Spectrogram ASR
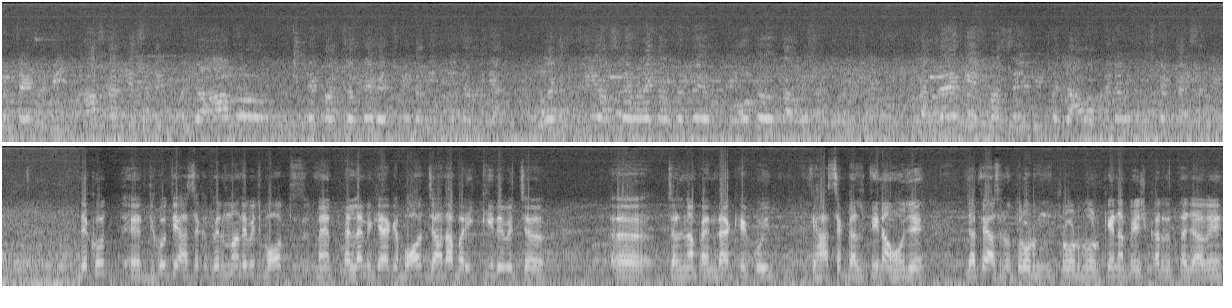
ਕੰਟੈਂਟ ਵੀ, ਖਾਸ ਕਰਕੇ ਸਾਡੇ ਪੰਜਾਬ ਦੇ ਕਲਚਰ ਦੇ ਵਿੱਚ ਵੀ ਇਦਾਂ ਦੀਆਂ ਚੀਜ਼ਾਂ ਚੱਲਦੀਆਂ ਹਾਲਾਂਕਿ ਤੁਸੀਂ ਅਸਲੇ ਵਾਲੇ ਕਲਚਰ ਤੇ ਬਹੁਤ ਕਾਰਵਾਈ ਕਰਦੇ ਲੱਗਦਾ ਹੈ ਕਿ ਇਸ ਪਾਸੇ ਵੀ ਪੰਜਾਬ ਆਪਣੇ ਲੈਵਲ ਤੇ ਕੁਝ ਕਰ ਸਕਦਾ ਦੇਖੋ ਦੇਖੋ ਇਤਿਹਾਸਕ ਫਿਲਮਾਂ ਦੇ ਵਿੱਚ ਬਹੁਤ, ਮੈਂ ਪਹਿਲਾਂ ਵੀ ਕਿਹਾ ਕਿ ਬਹੁਤ ਜ਼ਿਆਦਾ ਬਰੀਕੀ ਦੇ ਵਿੱਚ ਚੱਲਣਾ ਪੈਂਦਾ ਕਿ ਕੋਈ ਇਤਿਹਾਸਕ ਗਲਤੀ ਨਾ ਹੋ ਜੇ ਜਾਂ ਇਤਿਹਾਸ ਨੂੰ ਤੋੜ ਤੋੜ ਮੋੜ ਕੇ ਨਾ ਪੇਸ਼ ਕਰ ਦਿੱਤਾ ਜਾਵੇ।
